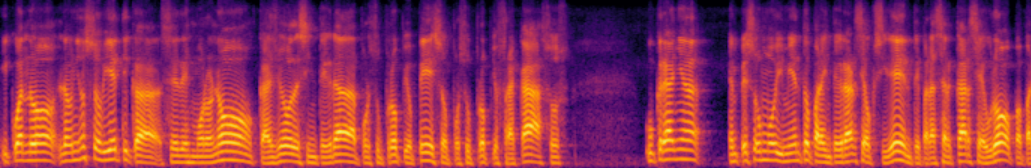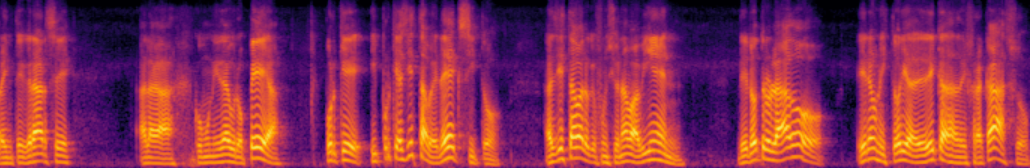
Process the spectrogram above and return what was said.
y cuando la Unión Soviética se desmoronó, cayó desintegrada por su propio peso, por sus propios fracasos, Ucrania empezó un movimiento para integrarse a Occidente, para acercarse a Europa, para integrarse a la comunidad europea. ¿Por qué? Y porque allí estaba el éxito, allí estaba lo que funcionaba bien. Del otro lado, era una historia de décadas de fracaso.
